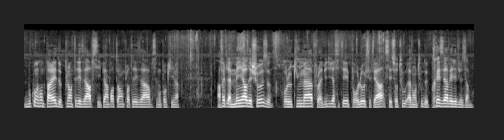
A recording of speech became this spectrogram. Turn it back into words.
beaucoup entendre parler de planter des arbres, c'est hyper important, planter des arbres, c'est bon pour le climat. En fait, la meilleure des choses pour le climat, pour la biodiversité, pour l'eau, etc., c'est surtout avant tout de préserver les vieux arbres.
